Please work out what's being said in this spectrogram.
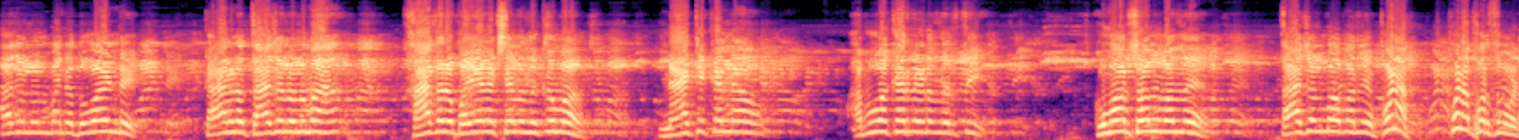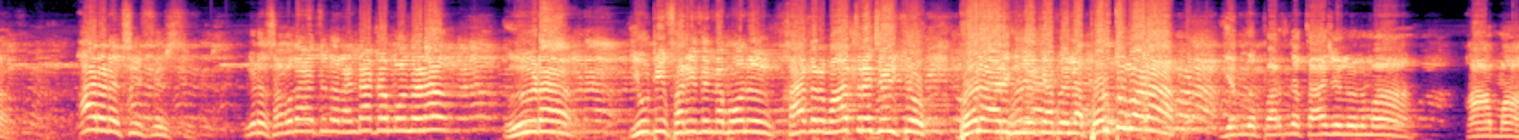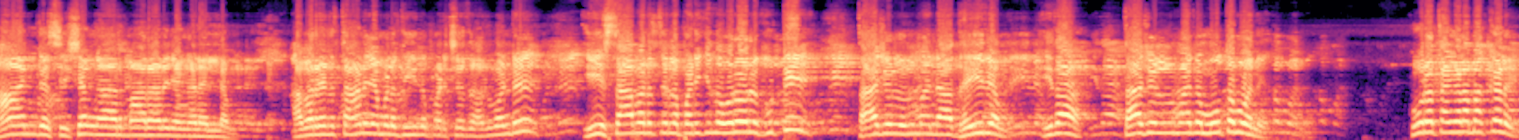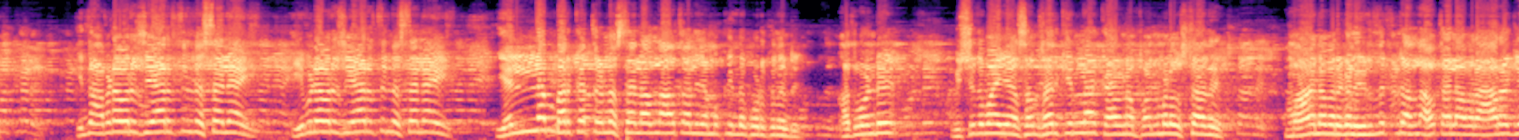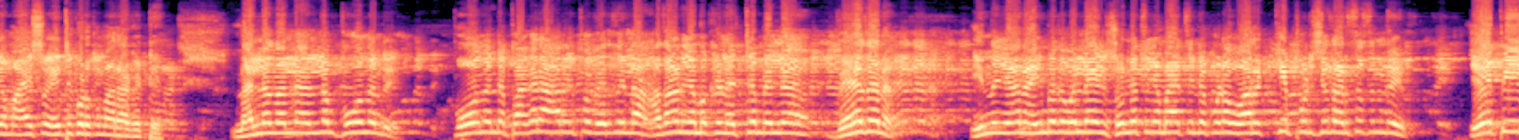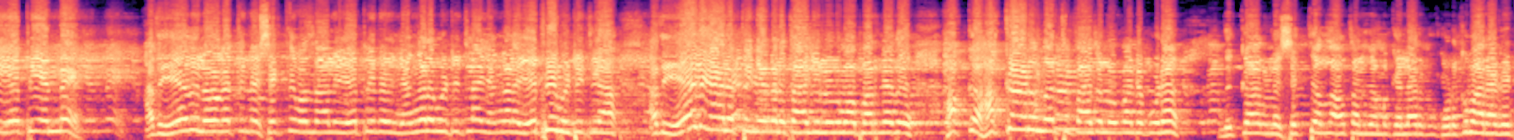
താജുൽ ഉൽമന്റെ കാരണം താജുൽ ഉൽമ ഖാദർ ബൈ ഇലക്ഷനിൽ നിൽക്കുമ്പോ നാറ്റിക്കല്ലോ അബൂബക്കറിനെ ഇടം നിർത്തി. കുമാരസ്വാമി വന്ന് താജുൽമ പറഞ്ഞ് പോണ പോണ പുറത്ത് പോടാ. ആരുടെ ചീഫ് മിനിസ്റ്റർ ഇവിടെ സമുദായത്തിനെ രണ്ടാക്കാൻ പോകുന്നടാ ഇവിടെ യു ടി ഫരീദിന്റെ മോന് ഖാദർ മാത്രമേ ജയിക്കൂ. വേറെ ആർക്കും ജയിക്കാൻ പോയില്ല പുറത്തു പോടാ എന്ന് പറഞ്ഞ താജുൽ ഉൽമ ആ മഹാന്റെ ശിഷ്യന്മാരാണ് ഞങ്ങളെല്ലാം. അവരുടെ അടുത്താണ് നമ്മൾ ദീന് പഠിച്ചത്. അതുകൊണ്ട് ഈ സ്ഥാപനത്തിൽ പഠിക്കുന്ന ഓരോരോ കുട്ടി താജുൽ ഉൽമാന്റെ ആ ധൈര്യം. ഇതാ താജുൽ ഉൽമാന്റെ മൂത്ത മോന്. കൂറത്തങ്ങളെ മക്കൾ. ഇന്ന് അവിടെ ഒരു സിയാറത്തിന്റെ സ്ഥലമായി ഇവിടെ ഒരു സിയാറത്തിന്റെ സ്ഥലമായി എല്ലാം ബർക്കത്തുള്ള സ്ഥലം അള്ളാഹു താല നമുക്ക് ഇന്ന് കൊടുക്കുന്നുണ്ട്. അതുകൊണ്ട് വിശദമായി ഞാൻ സംസാരിക്കുന്നില്ല. കാരണം പൊന്മള ഉസ്താദ് മാനവറുകൾ ഇരുന്നിട്ടുണ്ട്. അള്ളാഹു താല അവർ ആരോഗ്യം ആയുസ് ഏറ്റുകൊടുക്കുമാറാകട്ടെ. നല്ല നല്ല എല്ലാം പോകുന്നുണ്ട്. പോകുന്നതിന്റെ പകരം ആരും വരുന്നില്ല. അതാണ് നമുക്കുള്ള ഏറ്റവും വലിയ വേദന. ഇന്ന് ഞാൻ അയിമ്പത് കൊല്ലായി സുന്നത്ത് ജമാഅത്തിന്റെ കൂടെ വറക്കി പിടിച്ച് നടത്തുന്നുണ്ട് എ പി എ പി എന്നെ. അത് ഏത് ലോകത്തിന്റെ ശക്തി വന്നാലും എ പിന്നെ ഞങ്ങളെ വിട്ടിട്ടില്ല ഞങ്ങളെ എ പി വിട്ടിട്ടില്ല. അത് ഏത് കാലത്തും ഞങ്ങൾ താജുൽ ഉലമ പറഞ്ഞത് ഹക്ക് ഹക്കാണെന്ന് താജുൽ ഉലമാന്റെ കൂടെ നിൽക്കാനുള്ള ശക്തി അള്ളാഹു നമുക്ക് എല്ലാവർക്കും കൊടുക്കുമാറാകട്ടെ.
